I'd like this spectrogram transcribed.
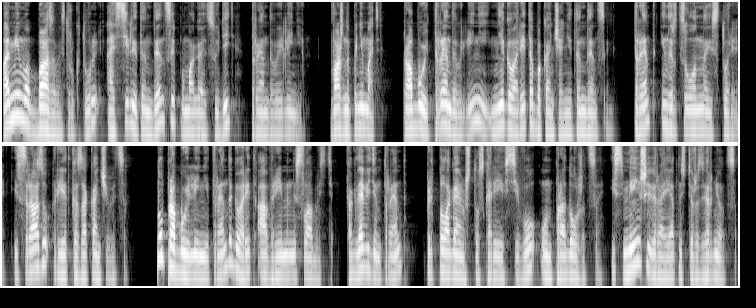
Помимо базовой структуры, о силе тенденции помогает судить трендовые линии. Важно понимать, пробой трендовой линии не говорит об окончании тенденции. Тренд – инерционная история и сразу редко заканчивается. Но пробой линии тренда говорит о временной слабости. Когда видим тренд, предполагаем, что скорее всего он продолжится и с меньшей вероятностью развернется.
